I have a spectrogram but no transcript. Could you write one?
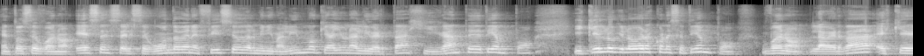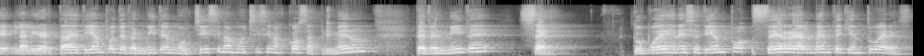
Entonces, bueno, ese es el segundo beneficio del minimalismo, que hay una libertad gigante de tiempo. ¿Y qué es lo que logras con ese tiempo? Bueno, la verdad es que la libertad de tiempo te permite muchísimas, muchísimas cosas. Primero, te permite ser. Tú puedes en ese tiempo ser realmente quien tú eres.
